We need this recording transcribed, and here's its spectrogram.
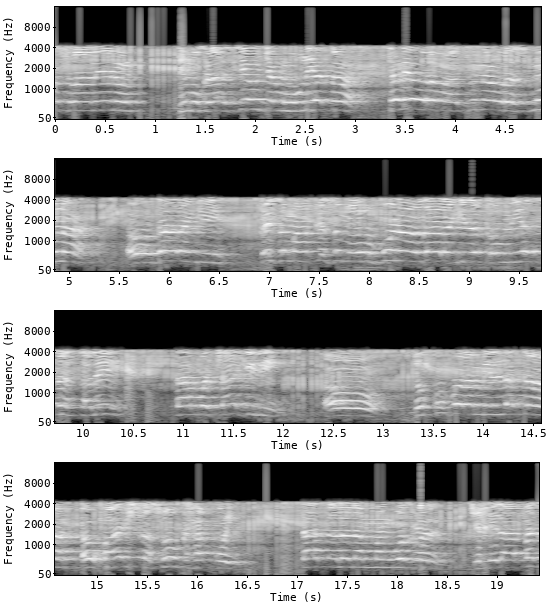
نصرانیانو دیموکراسي او جمهوریت تړې او رواجونه او رسمونه او همدارنګې قسم ها قسم عرفونه او دارنګې د قومیت فیصلې دا په چا کې دي او د کفر ملت او خواهش ته څوک حق وایي دا تلل موږ وکړل چې خلافت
